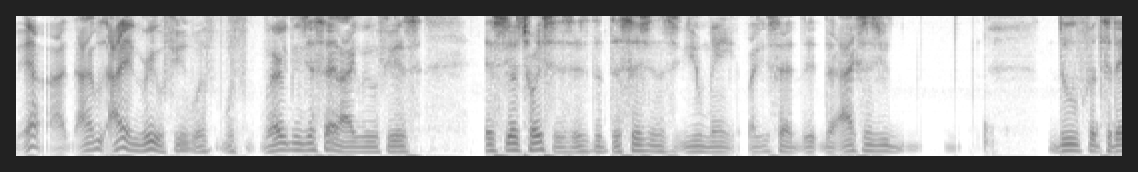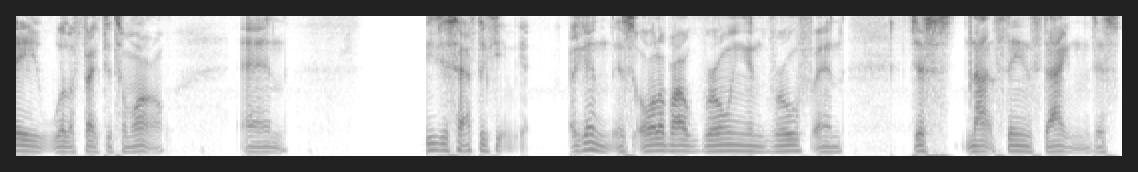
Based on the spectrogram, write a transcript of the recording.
yeah, I, I, I agree with you with with everything you just said. I agree with you. It's it's your choices, is the decisions you make. Like you said, the, the actions you do for today will affect your tomorrow. And we just have to keep again, it's all about growing and growth and just not staying stagnant, just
